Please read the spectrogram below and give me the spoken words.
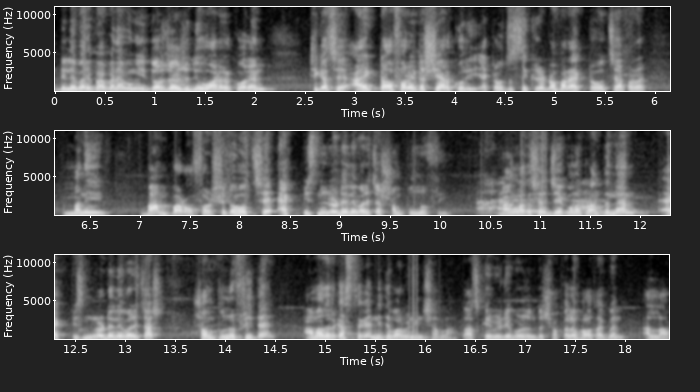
ডেলিভারি পাবেন এবং এই দরজা যদি অর্ডার করেন, ঠিক আছে? আরেকটা অফার এটা শেয়ার করি। একটা হচ্ছে সিক্রেট অফার একটা হচ্ছে আপনার মানে বাম্পার অফার সেটা হচ্ছে এক পিস নিলেও ডেলিভারি চার্জ সম্পূর্ণ ফ্রি বাংলাদেশের যে কোনো প্রান্তে নেন, এক পিস নিলেও ডেলিভারি চার্জ সম্পূর্ণ ফ্রিতে আমাদের কাছ থেকে নিতে পারবেন ইনশাল্লাহ তো আজকের ভিডিও পর্যন্ত। সকালে ভালো থাকবেন। আল্লাহ হাফেজ।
